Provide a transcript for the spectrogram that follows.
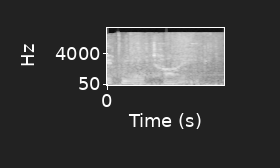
It more time.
